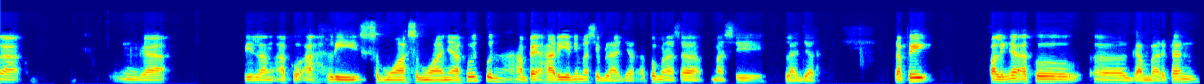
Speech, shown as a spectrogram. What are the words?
nggak nggak bilang aku ahli semua semuanya. Aku pun sampai hari ini masih belajar. Aku merasa masih belajar. Tapi paling nggak aku uh, gambarkan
